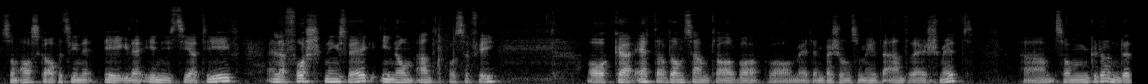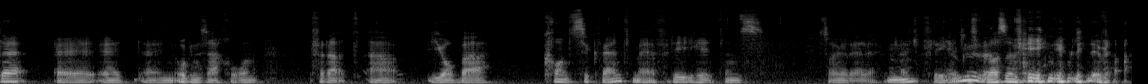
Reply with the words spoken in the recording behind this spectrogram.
som har skapat sina egna initiativ eller forskningsväg inom antroposofi. Och uh, ett av de samtal var, var med en person som heter André Schmidt um, som grundade ett, en organisation för att jobba konsekvent med frihetens sa jag det? Mm. Frihetens det. filosofi, nu blir det bra.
